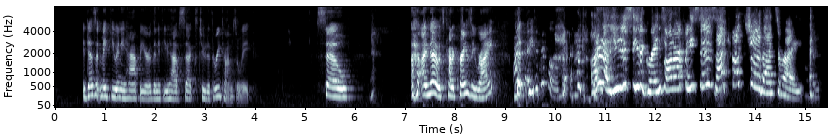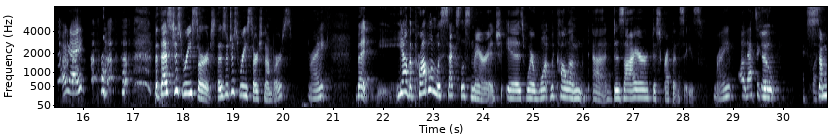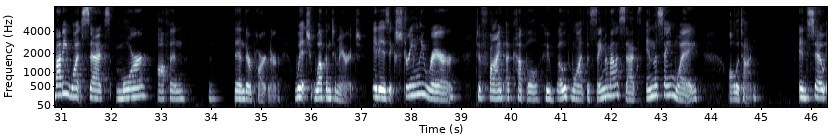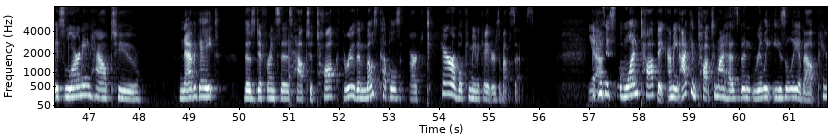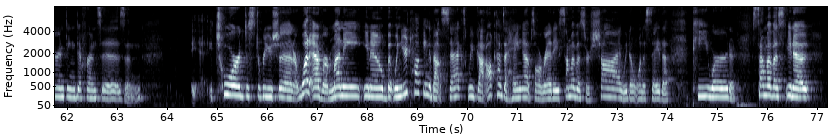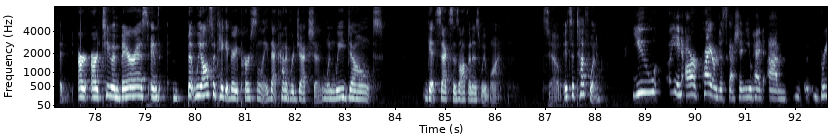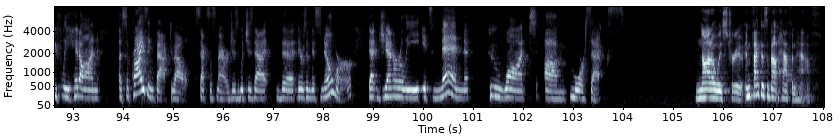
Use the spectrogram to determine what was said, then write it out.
it doesn't make you any happier than if you have sex two to three times a week so i know it's kind of crazy right but beg people I to differ. don't know. Did you just see the grins on our faces? I'm not sure that's right. okay but that's just research. Those are just research numbers, right? But yeah, the problem with sexless marriage is where what we call them uh, desire discrepancies, right? oh that's a So good excellent. Somebody wants sex more often than their partner, which welcome to marriage. It is extremely rare to find a couple who both want the same amount of sex in the same way all the time. And so it's learning how to navigate those differences, how to talk through them. Most couples are terrible communicators about sex Yeah. because it's the one topic. I mean, I can talk to my husband really easily about parenting differences and eh, chore distribution or whatever, money, you know, but when you're talking about sex, we've got all kinds of hangups already. Some of us are shy, we don't want to say the P word, and some of us, you know, are, are too embarrassed and but we also take it very personally that kind of rejection when we don't get sex as often as we want so it's a tough one. You in our prior discussion you had um briefly hit on a surprising fact about sexless marriages which is that the there's a misnomer that generally it's men who want um more sex. Not always true. In fact it's about half and half.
